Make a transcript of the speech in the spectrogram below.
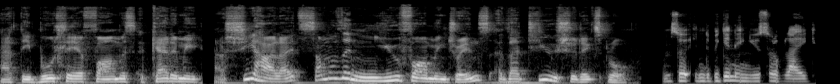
at the Buhle Farmers Academy. Now, she highlights some of the new farming trends that you should explore. So, in the beginning, you sort of like,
